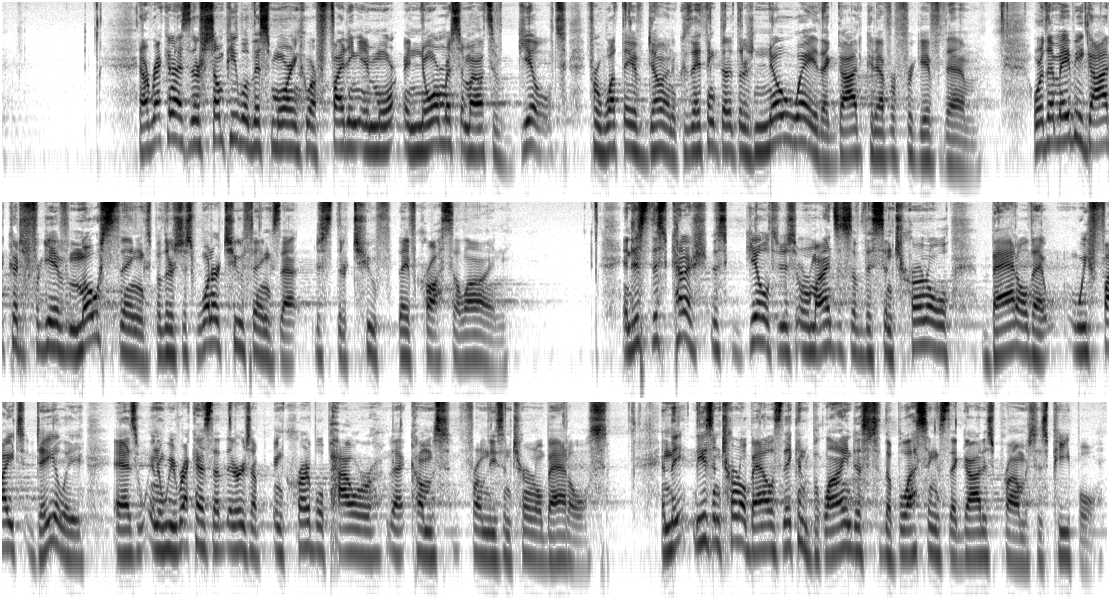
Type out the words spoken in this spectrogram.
And I recognize there's some people this morning who are fighting enormous amounts of guilt for what they have done because they think that there's no way that God could ever forgive them. Or that maybe God could forgive most things, but there's just one or two things that just they're too, they've crossed the line. And just this kind of this guilt just reminds us of this internal battle that we fight daily as and we recognize that there is an incredible power that comes from these internal battles. And they, these internal battles, they can blind us to the blessings that God has promised his people.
